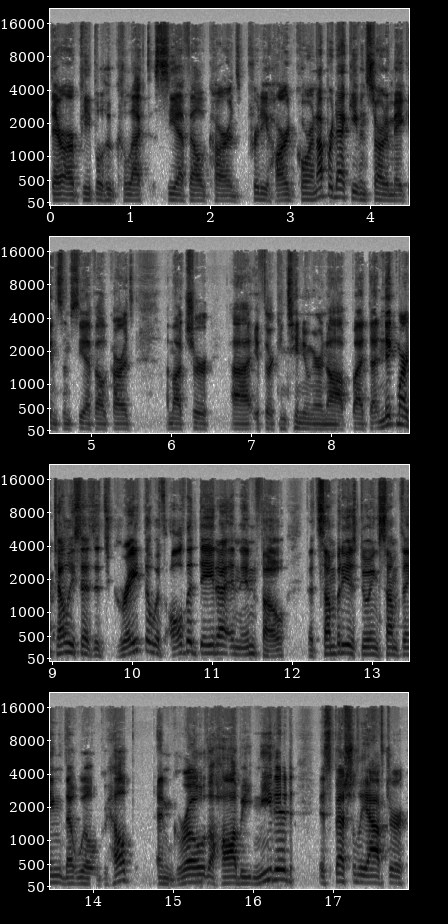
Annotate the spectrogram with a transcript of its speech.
There are people who collect CFL cards pretty hardcore. And Upper Deck even started making some CFL cards. I'm not sure uh, if they're continuing or not. But uh, Nick Martelli says it's great that with all the data and info, that somebody is doing something that will help and grow the hobby needed, especially after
